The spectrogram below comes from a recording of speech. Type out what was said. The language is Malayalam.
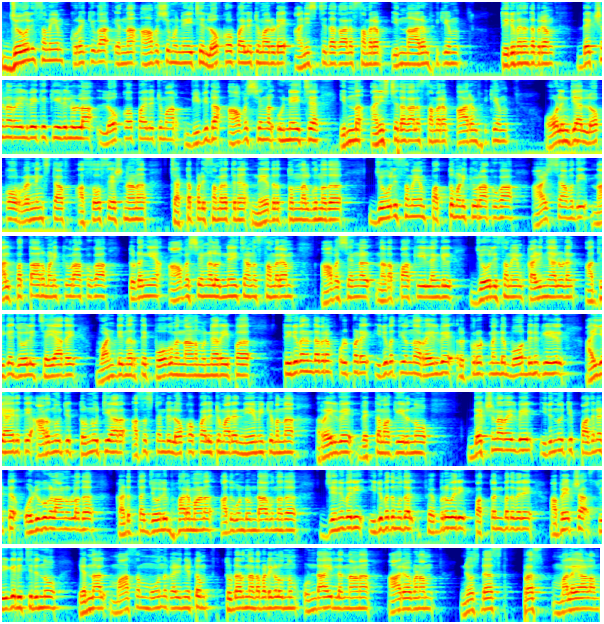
ജോലി സമയം കുറയ്ക്കുക എന്ന ആവശ്യമുന്നയിച്ച് ലോക്കോ പൈലറ്റുമാരുടെ അനിശ്ചിതകാല സമരം ഇന്ന് ആരംഭിക്കും തിരുവനന്തപുരം ദക്ഷിണ റെയിൽവേക്ക് കീഴിലുള്ള ലോക്കോ പൈലറ്റുമാർ വിവിധ ആവശ്യങ്ങൾ ഉന്നയിച്ച് ഇന്ന് അനിശ്ചിതകാല സമരം ആരംഭിക്കും. All India loco running staff അസോസിയേഷനാണ് ചട്ടപ്പടി സമരത്തിന് നേതൃത്വം നൽകുന്നത്. ജോലി സമയം പത്ത് മണിക്കൂറാക്കുക ആഴ്ചാവധി നാൽപ്പത്താറ് മണിക്കൂറാക്കുക തുടങ്ങിയ ആവശ്യങ്ങൾ ഉന്നയിച്ചാണ് സമരം. ആവശ്യങ്ങൾ നടപ്പാക്കിയില്ലെങ്കിൽ ജോലി സമയം കഴിഞ്ഞാലുടൻ അധിക ജോലി ചെയ്യാതെ വണ്ടി നിർത്തി പോകുമെന്നാണ് മുന്നറിയിപ്പ്. തിരുവനന്തപുരം ഉൾപ്പെടെ ഇരുപത്തിയൊന്ന് റെയിൽവേ റിക്രൂട്ട്മെന്റ് ബോർഡിനു കീഴിൽ അയ്യായിരത്തി അറുന്നൂറ്റി തൊണ്ണൂറ്റിയാറ് അസിസ്റ്റന്റ് ലോക്കോ പൈലറ്റുമാരെ നിയമിക്കുമെന്ന് റെയിൽവേ വ്യക്തമാക്കിയിരുന്നു. ദക്ഷിണ റെയിൽവേയിൽ ഇരുന്നൂറ്റി പതിനെട്ട് ഒഴിവുകളാണുള്ളത്. കടുത്ത ജോലിഭാരമാണ് അതുകൊണ്ടുണ്ടാകുന്നത്. ജനുവരി ഇരുപത് മുതൽ ഫെബ്രുവരി പത്തൊൻപത് വരെ അപേക്ഷ സ്വീകരിച്ചിരുന്നു. എന്നാൽ മാസം മൂന്ന് കഴിഞ്ഞിട്ടും തുടർ നടപടികളൊന്നും ഉണ്ടായില്ലെന്നാണ് ആരോപണം. News desk press Malayalam.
